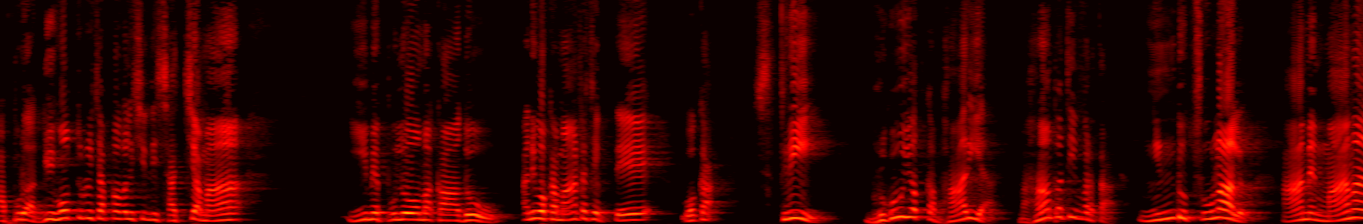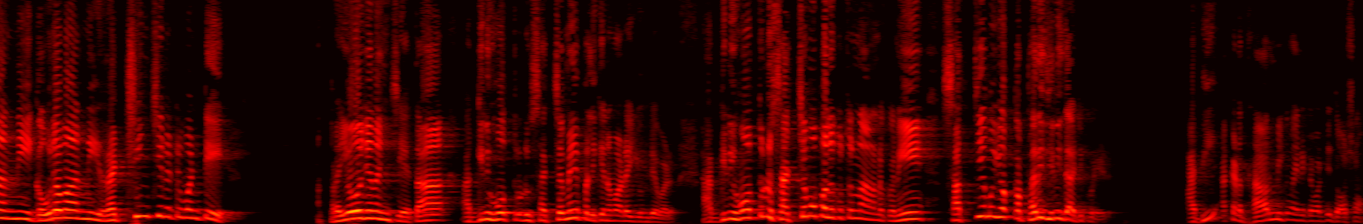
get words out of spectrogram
అప్పుడు అగ్నిహోత్రుడు చెప్పవలసింది సత్యమా? ఈమె పులోమ కాదు అని ఒక మాట చెప్తే ఒక స్త్రీ భృగు యొక్క భార్య మహాపతివ్రత నిండు చూలాలు ఆమె మానాన్ని గౌరవాన్ని రక్షించినటువంటి ప్రయోజనం చేత అగ్నిహోత్రుడు సత్యమే పలికినవాడై ఉండేవాడు. అగ్నిహోత్రుడు సత్యము పలుకుతున్నాననుకుని సత్యము యొక్క పరిధిని దాటిపోయాడు. అది అక్కడ ధార్మికమైనటువంటి దోషం.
